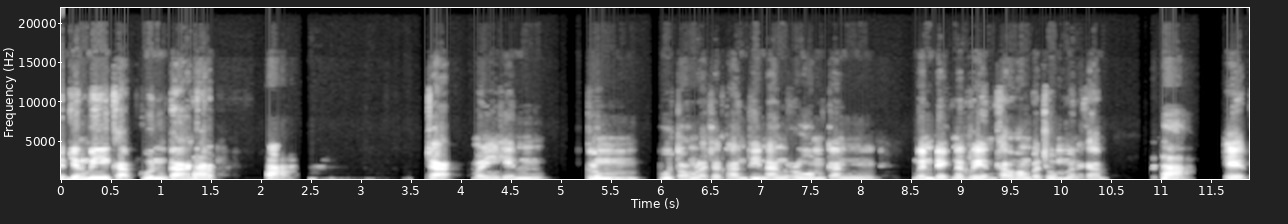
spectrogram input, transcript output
ตอย่างนี้ครับ คุณตาคค่ะรับ ค่ะจะไม่เห็นกลุ่มผู้ต้องราชทัณฑ์ที่นั่งรวมกันเหมือนเด็กนักเรียนเข้าห้องประชุมอะนะครับ ค่ะ เหตุ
